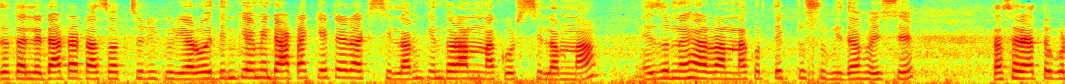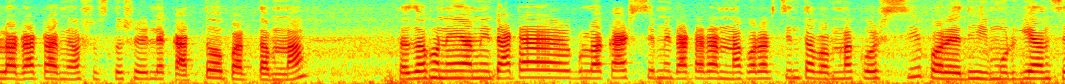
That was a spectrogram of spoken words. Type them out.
যে তাহলে ডাটাটা চচ্চড়ি করি। আর ওই দিনকে আমি ডাটা কেটে রাখছিলাম, কিন্তু রান্না করছিলাম না। এই জন্য রান্না করতে একটু সুবিধা হয়েছে। তাছাড়া এতগুলো ডাটা আমি অসুস্থ শরীরে কাটতেও পারতাম না। তা যখনই আমি ডাটাগুলো কাটছি, আমি ডাটা রান্না করার চিন্তা ভাবনা করছি, পরে ধি মুরগি আনছে,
